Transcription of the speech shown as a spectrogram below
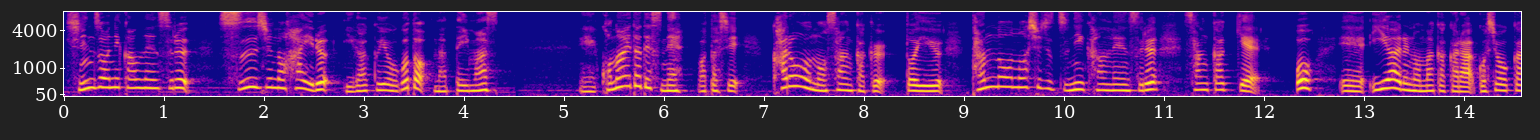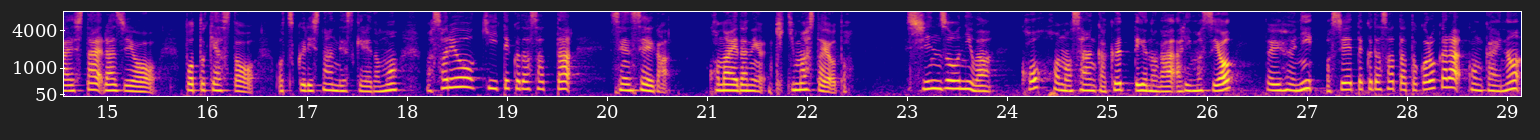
心臓に関連する数字の入る医学用語となっています。えー、この間ですね、私、カローの三角という胆のの手術に関連する三角形を、えー、ER の中からご紹介したラジオ、ポッドキャストをお作りしたんですけれども、それを聞いてくださった先生が、この間に聞きましたよと。心臓にはコッホの三角っていうのがありますよというふうに教えてくださったところから今回の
